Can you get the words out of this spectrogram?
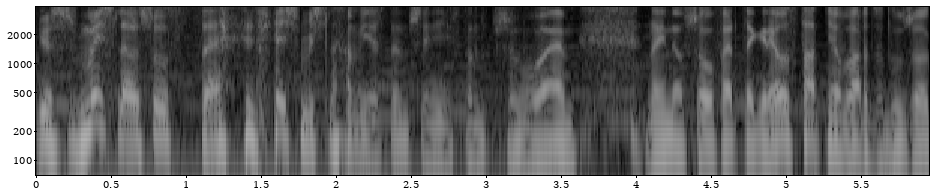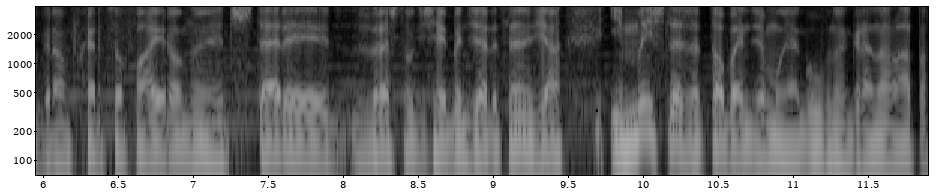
Już myślę o szóstce, gdzieś myślami jestem przy niej, stąd przywołałem najnowszą ofertę gry. Ostatnio bardzo dużo gram w Hearts of Iron 4, zresztą dzisiaj będzie recenzja i myślę, że to będzie moja główna gra na lato.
